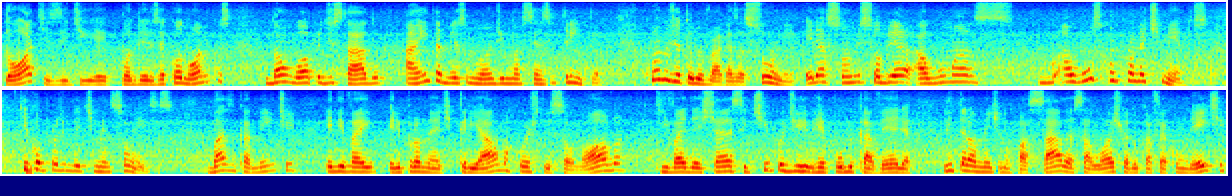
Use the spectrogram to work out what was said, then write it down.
dotes e de poderes econômicos, dar um golpe de Estado ainda mesmo no ano de 1930. Quando Getúlio Vargas assume, ele assume sobre algumas, alguns comprometimentos. Que comprometimentos são esses? Basicamente, ele vai, ele promete criar uma constituição nova que vai deixar esse tipo de república velha literalmente no passado, essa lógica do café com leite,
